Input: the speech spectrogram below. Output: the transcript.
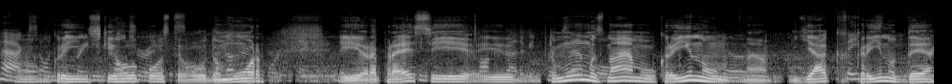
е, український голокост, і голодомор, і репресії. І тому ми знаємо Україну е, як країну, де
